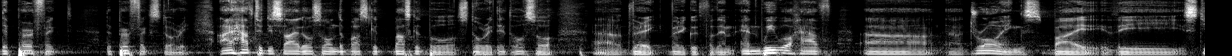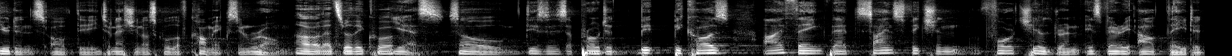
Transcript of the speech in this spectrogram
the perfect the perfect story. I have to decide also on the basket basketball story that also uh, very very good for them, and we will have drawings by the students of the International School of Comics in Rome. Oh, that's really cool. Yes. So this is a project be- because I think that science fiction for children is very outdated.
